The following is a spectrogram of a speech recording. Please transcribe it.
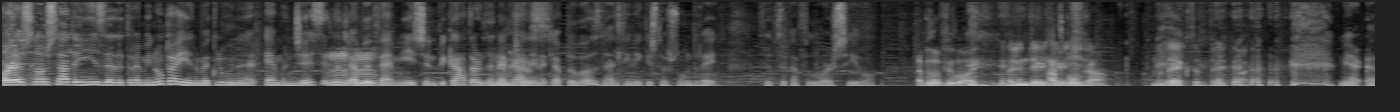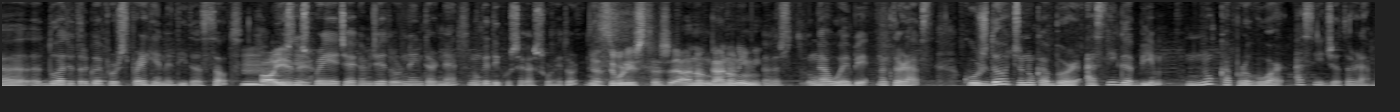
Ora është në 7:23 minuta, jeni me klubin e mëngjesit në Club FM 104 dhe në ekranin e Club TV-s, dhe Altini kishte shumë të drejtë sepse ka filluar shiu. E po do fillojë. Faleminderit. Atë punë ka. Në dhe këtë drejt pak. Mirë, uh, dua t'ju tregoj për shprehjen e ditës sot. Mm. Po, është një shprehje që e kam gjetur në internet, nuk e di kush e ka shkruar. Ja, sigurisht është anon nga anonimi. Është nga webi në këtë rast. Kushdo që nuk ka bërë asnjë gabim, nuk ka provuar asnjë gjë të re.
